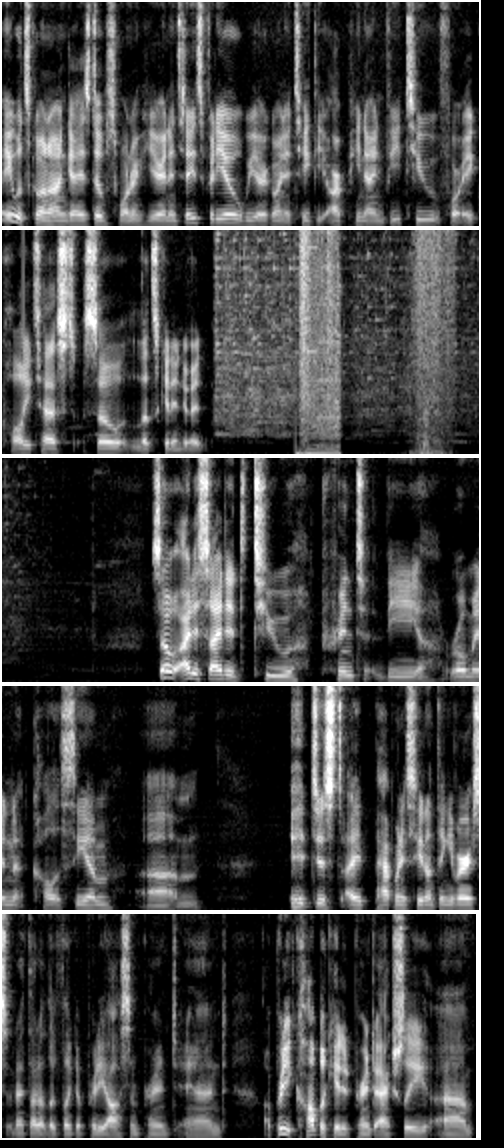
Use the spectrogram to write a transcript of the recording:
Hey, what's going on guys? Dopesoner here, and in today's video we are going to take the RP9V2 for a quality test, so let's get into it. So I decided to print the Roman Colosseum. Um, it just, I happened to see it on Thingiverse and I thought it looked like a pretty awesome print and a pretty complicated print actually, um,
